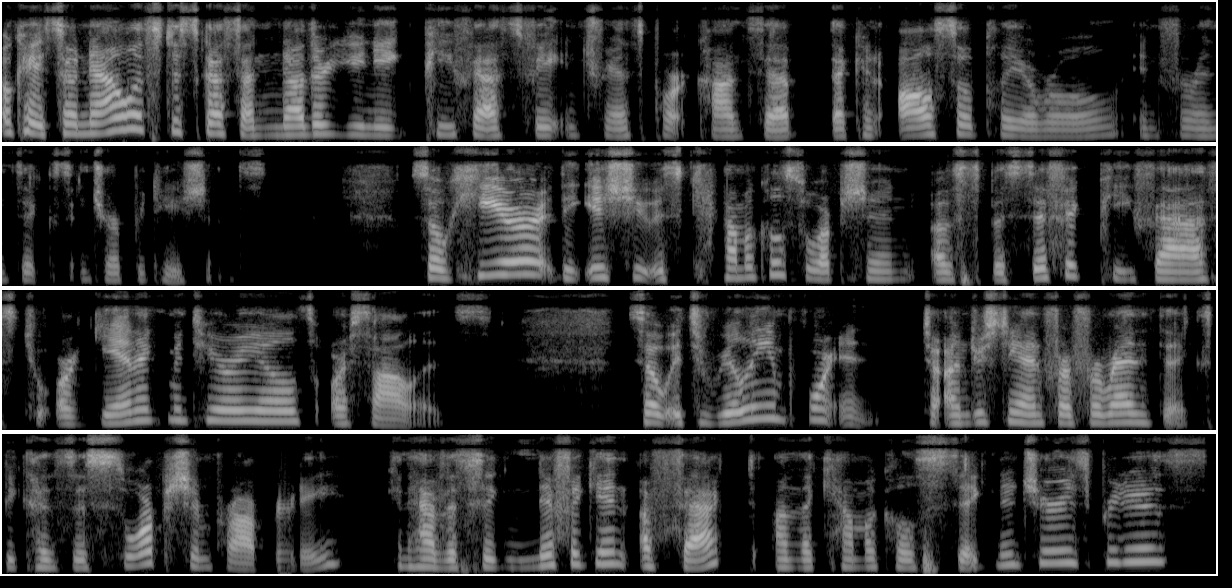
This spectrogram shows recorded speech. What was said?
Okay, so now let's discuss another unique PFAS fate and transport concept that can also play a role in forensics interpretations. So here, the issue is chemical sorption of specific PFAS to organic materials or solids. So it's really important to understand for forensics because the sorption property can have a significant effect on the chemical signatures produced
